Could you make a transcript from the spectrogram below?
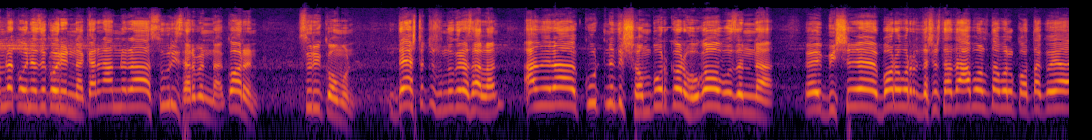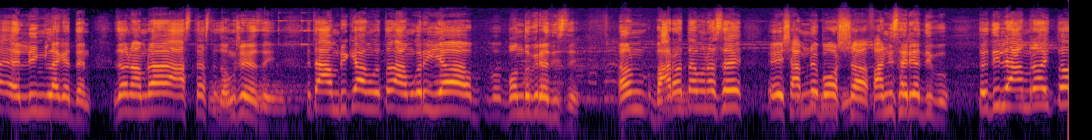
আমরা কই না যে করেন না, কারণ আপনারা চুরি ছাড়বেন না, করেন, চুরি কমন। দেশটা একটু সুন্দর করে চালান। আপনারা কূটনৈতিক সম্পর্কর হোগাও বোঝেন না। এই বিশ্বে বড় বড় দেশের সাথে আবল তাবল কথা কইয়া লিঙ্ক লাগে দেন যেমন আমরা আস্তে আস্তে ধ্বংস হয়ে যাই। এটা আমেরিকা আমাকে তো আমগর ইয়া বন্ধ করে দিছে। এখন ভারত এমন আছে, এই সামনে বর্ষা, পানি ছাড়িয়া দিব। তো দিলে আমরা হয়তো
